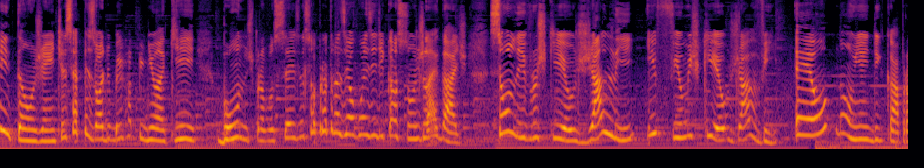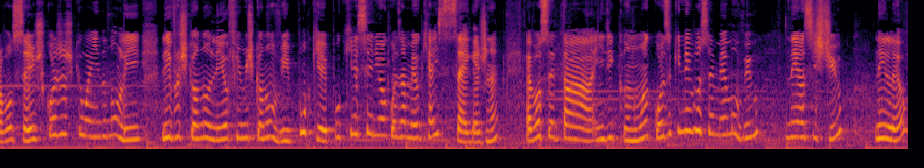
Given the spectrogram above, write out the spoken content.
Então, gente, esse episódio bem rapidinho aqui, bônus para vocês, é só para trazer algumas indicações legais. São livros que eu já li e filmes que eu já vi eu não ia indicar para vocês coisas que eu ainda não li, livros que eu não li ou filmes que eu não vi. Por quê? Porque seria uma coisa meio que às cegas, né? É você tá indicando uma coisa que nem você mesmo viu, nem assistiu, nem leu.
